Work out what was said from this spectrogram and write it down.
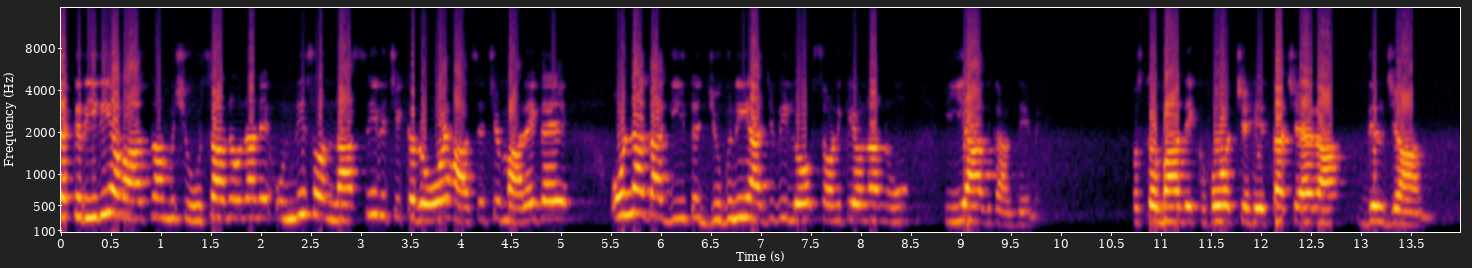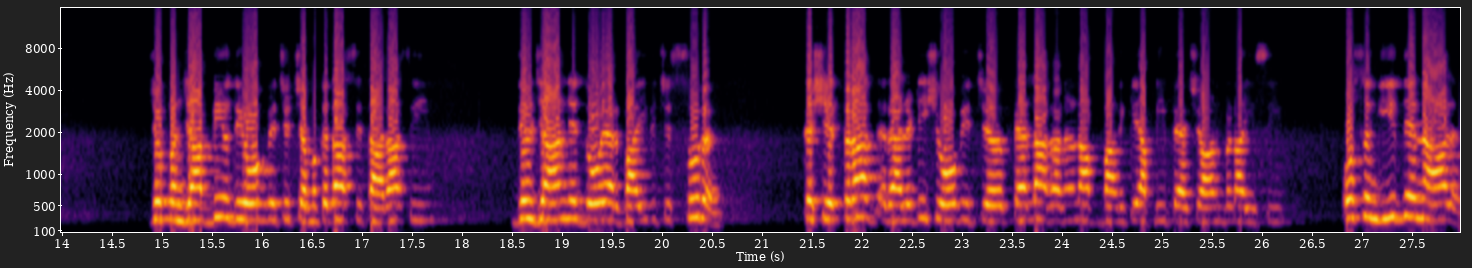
ਤਕਰੀਰੀ ਆਵਾਜ਼ ਨਾਲ ਮਸ਼ਹੂਰ ਸਨ, ਉਹਨਾਂ ਨੇ 1979 ਵਿੱਚ ਇੱਕ ਰੋਡ ਹਾਦਸੇ 'ਚ ਮਾਰੇ ਗਏ। ਉਹਨਾਂ ਦਾ ਗੀਤ ਜੁਗਨੀ ਅੱਜ ਵੀ ਲੋਕ ਸੁਣ ਕੇ ਉਹਨਾਂ ਨੂੰ ਯਾਦ ਕਰਦੇ ਨੇ। ਉਸ ਤੋਂ ਬਾਅਦ ਇੱਕ ਹੋਰ ਚਹੇਤਾ ਚਿਹਰਾ, ਦਿਲਜਾਨ, ਜੋ ਪੰਜਾਬੀ ਉਦਯੋਗ ਵਿੱਚ ਚਮਕਦਾ ਸਿਤਾਰਾ ਸੀ। ਦਿਲਜਾਨ ਨੇ 2022 ਵਿੱਚ ਸੁਰ ਕਸ਼ੇਤਰਾ ਰਿਐਲਿਟੀ ਸ਼ੋਅ ਵਿੱਚ ਪਹਿਲਾ ਰਨਰ ਅਪ ਬਣ ਕੇ ਆਪਣੀ ਪਹਿਚਾਣ ਬਣਾਈ ਸੀ। ਉਹ ਸੰਗੀਤ ਦੇ ਨਾਲ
